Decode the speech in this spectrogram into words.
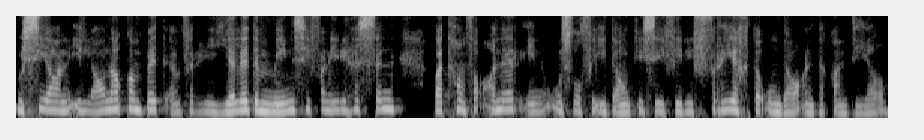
Osean Ilana kan bid en vir die hele dimensie van hierdie gesin wat gaan verander en ons wil vir u dankie sê vir die vreugde om daarin te kan deel.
